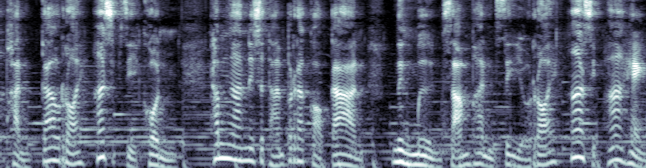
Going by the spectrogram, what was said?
35,954 คน ทำงานในสถานประกอบการ 13,455 แห่ง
